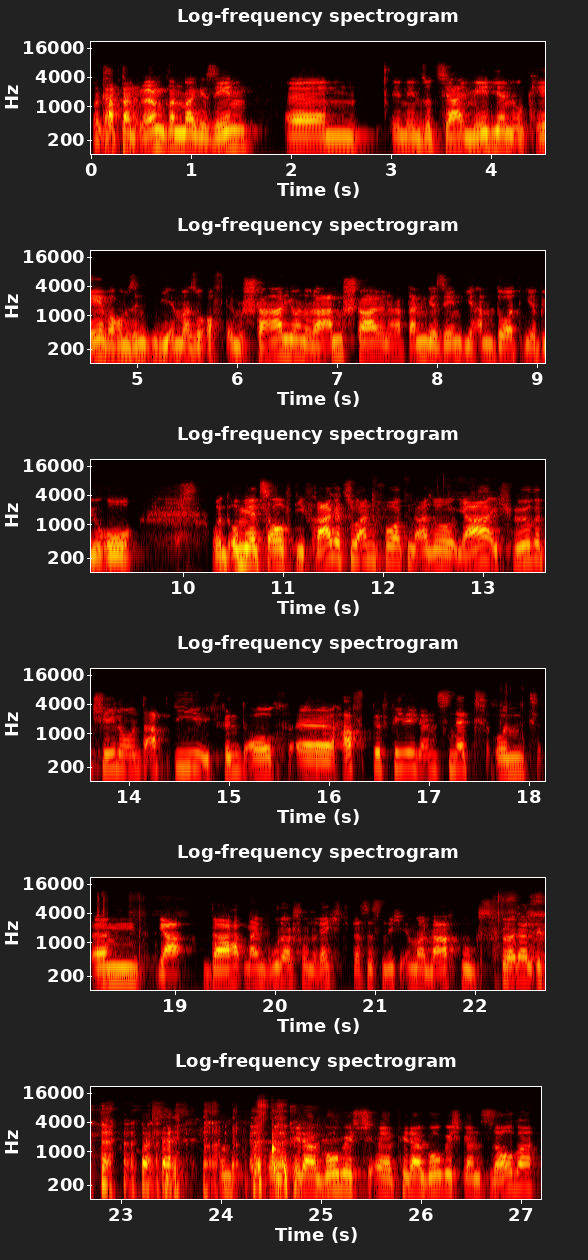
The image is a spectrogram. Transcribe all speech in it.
Und habe dann irgendwann mal gesehen, ähm, in den sozialen Medien, okay, warum sind die immer so oft im Stadion oder am Stadion? Und habe dann gesehen, die haben dort ihr Büro. Und um jetzt auf die Frage zu antworten, also ja, ich höre Celo und Abdi, ich finde auch äh, Haftbefehl ganz nett und ähm, ja, da hat mein Bruder schon recht, dass es nicht immer nachwuchsförderlich und, und pädagogisch, äh, pädagogisch ganz sauber.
